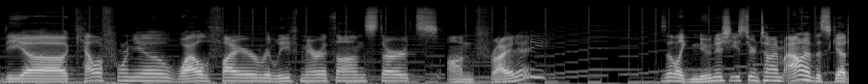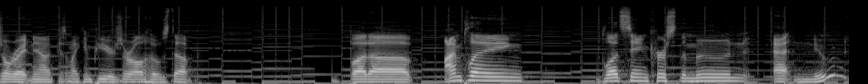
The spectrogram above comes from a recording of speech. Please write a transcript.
The uh, California Wildfire Relief Marathon starts on Friday? Is that like noonish Eastern time? I don't have the schedule right now because my computers are all hosed up. But uh, I'm playing Bloodstained Curse of the Moon at noon?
